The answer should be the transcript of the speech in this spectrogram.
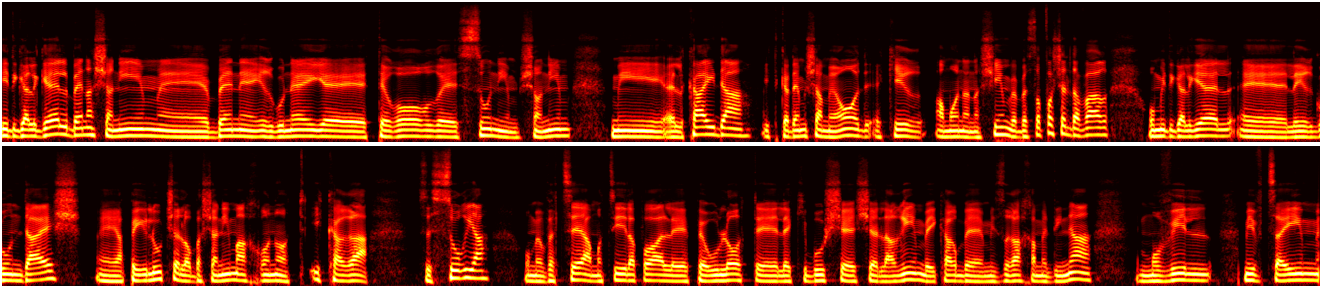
התגלגל בין השנים אה, בין אה, ארגוני אה, טרור אה, סונים שונים מאל-קאעידה, התקדם שם מאוד, הכיר המון אנשים, ובסופו של דבר הוא מתגלגל אה, לארגון דאעש, אה, הפעילות שלו בשנים האחרונות עיקרה זה סוריה. הוא מבצע, מוציא לפועל אה, פעולות אה, לכיבוש אה, של ערים, בעיקר במזרח המדינה, מוביל מבצעים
